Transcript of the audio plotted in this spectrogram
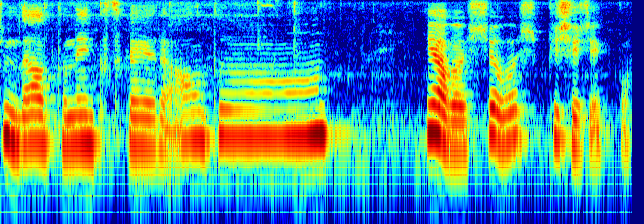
Şimdi altını en kısık ayarı aldım. Yavaş yavaş pişecek bu.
